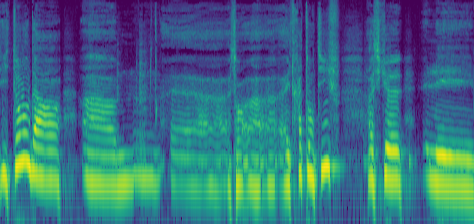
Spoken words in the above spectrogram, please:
ils tendent à, à, à, à, être attentifs à ce que les,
